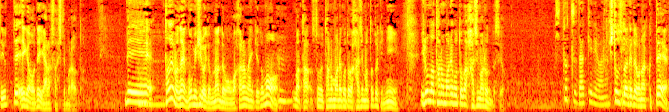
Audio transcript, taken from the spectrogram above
言って笑顔でやらさせてもらうと。で例えばねゴミ拾いでも何でも分からないけども、まあ、たそういう頼まれ事が始まった時にいろんな頼まれ事が始まるんですよ。一つだけではなくて。一つだけではなくて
